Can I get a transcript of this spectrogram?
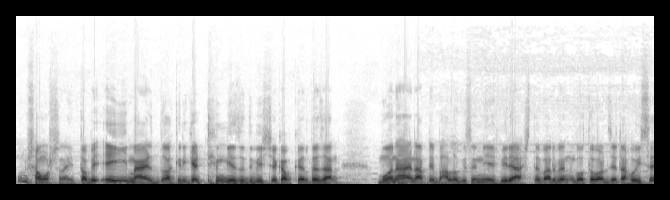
কোনো সমস্যা নাই। তবে এই মায়ের দোয়া ক্রিকেট টিম নিয়ে যদি বিশ্বকাপ খেলতে যান, মনে হয় না আপনি ভালো কিছু নিয়ে ফিরে আসতে পারবেন। গতবার যেটা হয়েছে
